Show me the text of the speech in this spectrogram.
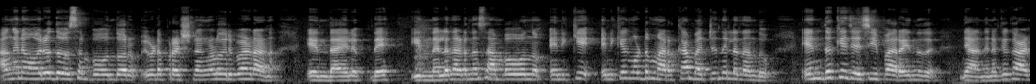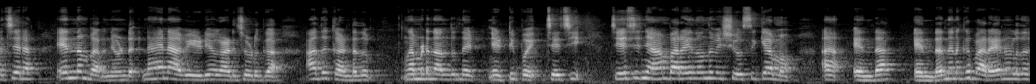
അങ്ങനെ ഓരോ ദിവസം പോകുന്തോറും ഇവിടെ പ്രശ്നങ്ങൾ ഒരുപാടാണ്. എന്തായാലും ദേ ഇന്നലെ നടന്ന സംഭവമൊന്നും എനിക്ക് എനിക്കങ്ങോട്ട് മറക്കാൻ പറ്റുന്നില്ല നന്ദു. എന്തൊക്കെയാ ചേച്ചി പറയുന്നത്? ഞാൻ നിനക്ക് കാണിച്ചു തരാം എന്നും പറഞ്ഞുകൊണ്ട് ഞാൻ ആ വീഡിയോ കാണിച്ചു കൊടുക്കുക. അത് കണ്ടതും നമ്മുടെ നന്ദു ഞെട്ടിപ്പോയി. ചേച്ചി ചേച്ചി ഞാൻ പറയുന്നൊന്ന് വിശ്വസിക്കാമോ? എന്താ? എന്താ നിനക്ക് പറയാനുള്ളത്?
